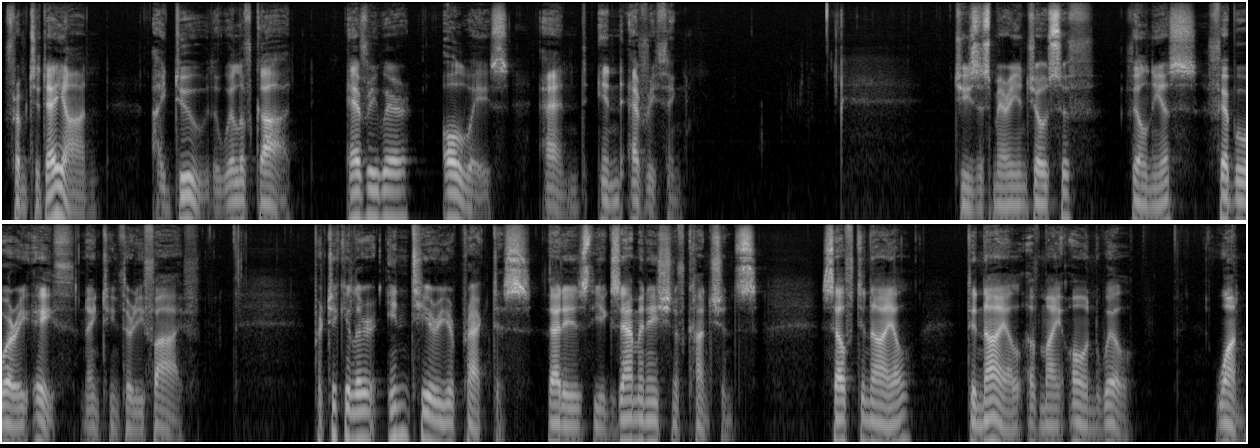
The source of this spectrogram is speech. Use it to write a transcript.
From today on, I do the will of God, everywhere, always, and in everything. Jesus, Mary, and Joseph, Vilnius, February 8th, 1935. Particular interior practice, that is, the examination of conscience, self denial, denial of my own will. 1.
